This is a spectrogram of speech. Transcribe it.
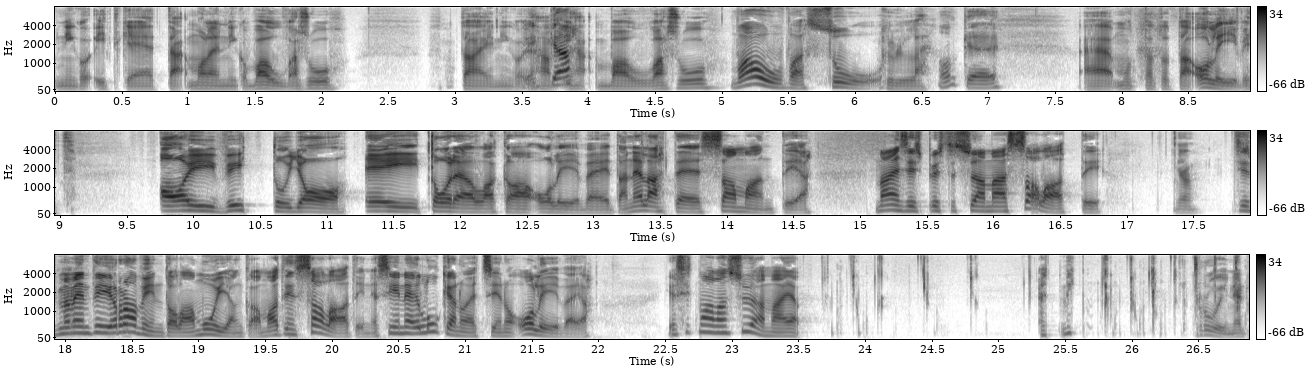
niinku itkeä, että mä olen niinku vauvasuu. Tai niinku ihan, Mikä? ihan vauvasuu, Vauva suu. kyllä. Okei. Okay. Ää, mutta tota, oliivit. Ai vittu joo, ei todellakaan oliiveita. Ne lähtee saman tien. Mä en siis pysty syömään salaattia. Joo. Siis me mentiin ravintolaan muijan kanssa, mä otin salaatin ja siinä ei lukenut, että siinä on oliiveja. Ja sit mä alan syömään ja... Et mik, Ruined.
